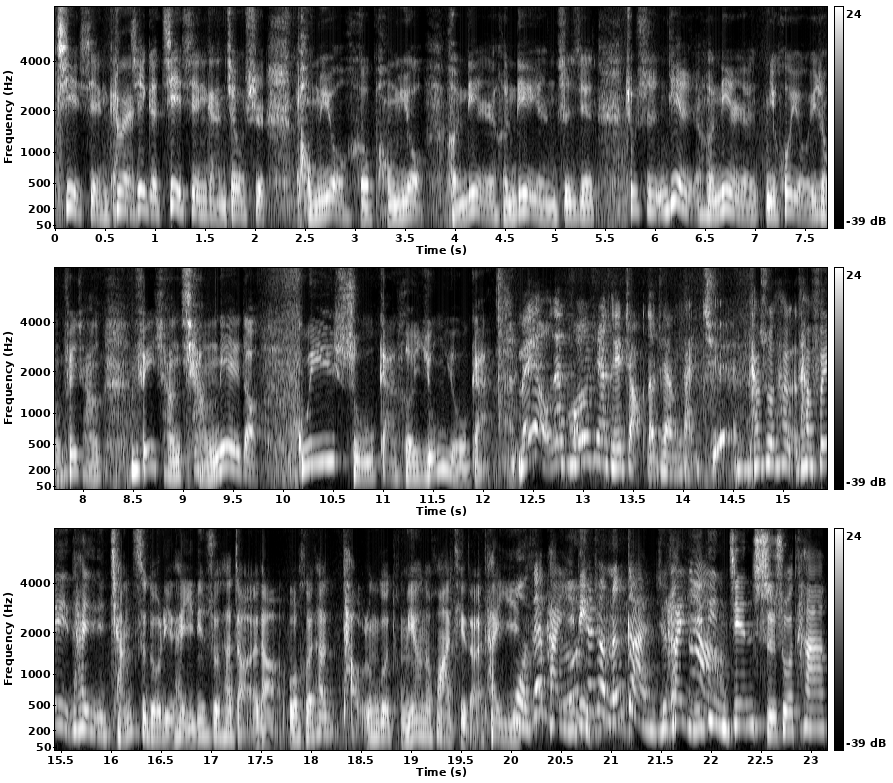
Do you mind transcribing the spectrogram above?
界限感对。这个界限感就是朋友和朋友和恋人和恋人之间，就是恋人和恋人，你会有一种非常非常强烈的归属感和拥有感。没有，我在朋友身上可以找到这样的感觉。他说他他非他强词夺理，他一定说他找得到。我和他讨论过同样的话题的，他一我在他一定朋友身上能感觉到。他一定坚持说他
